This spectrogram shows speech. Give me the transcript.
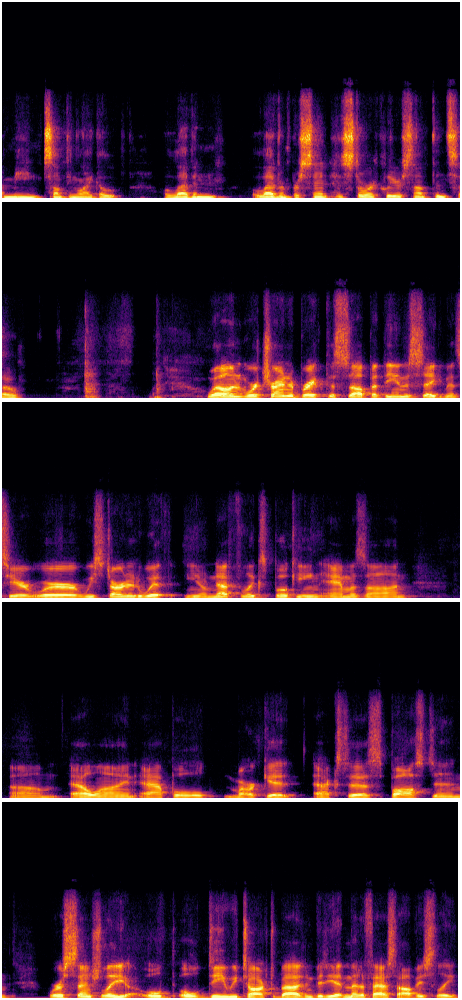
I mean, something like a 11, 11% historically or something. So, well, and we're trying to break this up at the end of segments here, where we started with you know Netflix, Booking, Amazon, um, Airline, Apple, Market, Access, Boston, we're essentially old old D we talked about, NVIDIA and Medifast, obviously.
